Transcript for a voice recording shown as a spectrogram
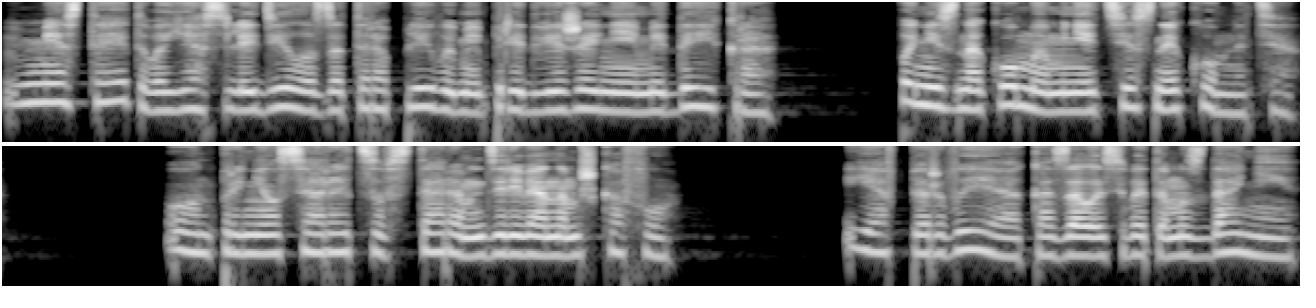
Вместо этого я следила за торопливыми передвижениями Дейкра по незнакомой мне тесной комнате. Он принялся рыться в старом деревянном шкафу. Я впервые оказалась в этом здании,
